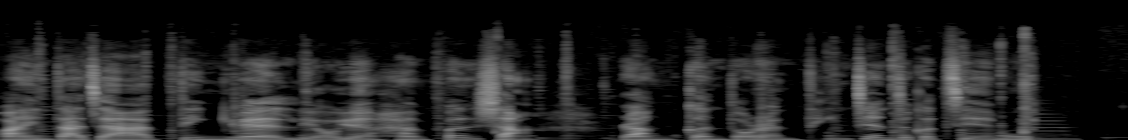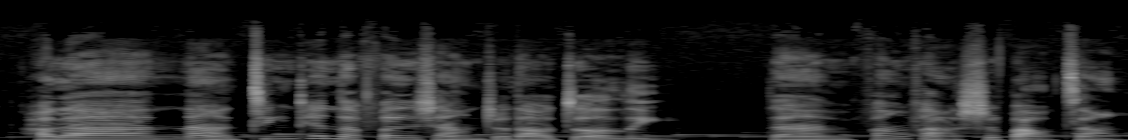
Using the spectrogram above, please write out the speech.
欢迎大家订阅、留言和分享，让更多人听见这个节目。好啦，那今天的分享就到这里。但方法是宝藏，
